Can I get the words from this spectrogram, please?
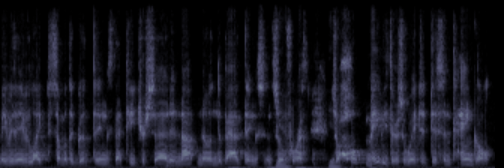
Maybe they liked some of the good things that teacher said and not known the bad things and so yeah. forth. Yeah. So hope maybe there's a way to disentangle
